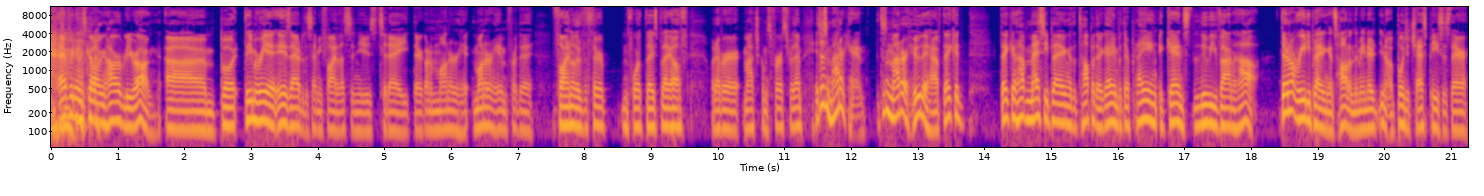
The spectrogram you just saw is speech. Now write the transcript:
Everything's going horribly wrong. Um, but Di Maria is out of the semi final. That's the news today. They're going to monitor him, monitor him for the final or the third and fourth place playoff, whatever match comes first for them. It doesn't matter, Ken. It doesn't matter who they have. They could they can have Messi playing at the top of their game, but they're playing against Louis Van Gaal. They're not really playing against Holland. I mean, they're you know a bunch of chess pieces there,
